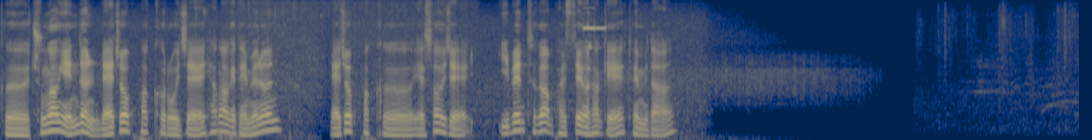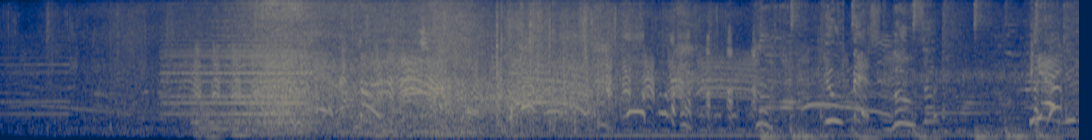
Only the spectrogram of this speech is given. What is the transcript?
그 중앙에 있는 레저파크로 이제 향하게 되면은 레저파크에서 이제 이벤트가 발생을 하게 됩니다. Loser. Yeah, you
